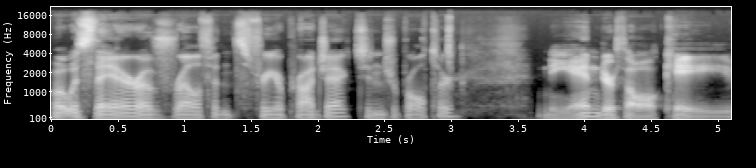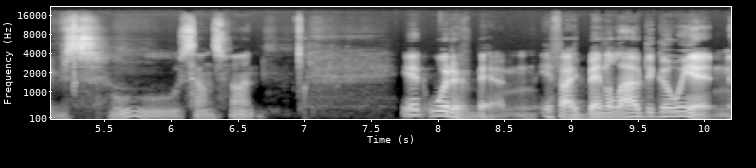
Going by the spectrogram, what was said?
What was there of relevance for your project in Gibraltar? Neanderthal caves. Ooh, sounds fun. It would have been if I'd been allowed to go in.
